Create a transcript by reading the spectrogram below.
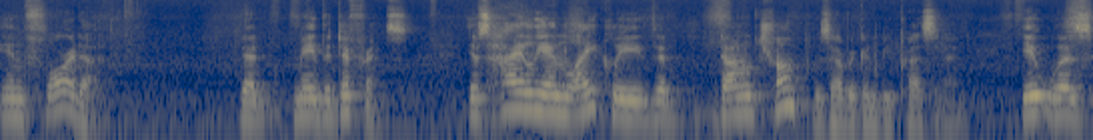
in Florida that made the difference. It was highly unlikely that Donald Trump was ever going to be president. It was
